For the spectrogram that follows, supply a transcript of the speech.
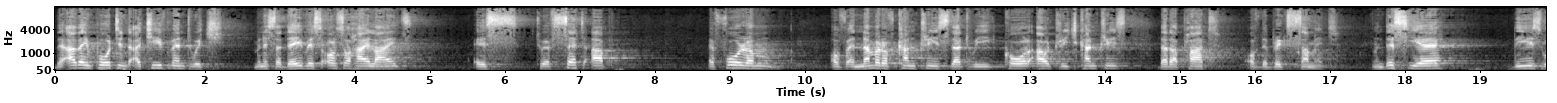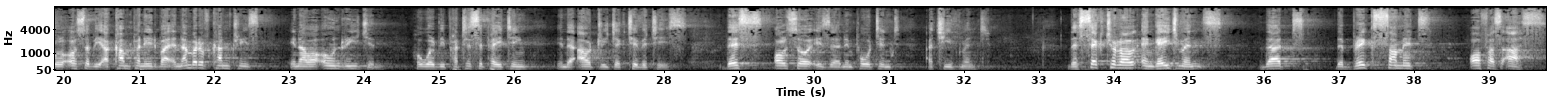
the other important achievement which Minister Davis also highlights is to have set up a forum of a number of countries that we call outreach countries that are part of the BRICS summit. And this year, these will also be accompanied by a number of countries in our own region who will be participating in the outreach activities. This also is an important achievement. The sectoral engagements that the BRICS summit offers us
